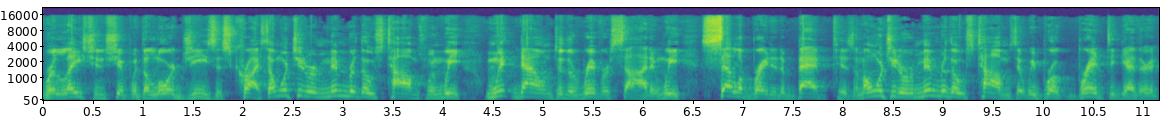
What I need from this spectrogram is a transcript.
relationship with the Lord Jesus Christ. I want you to remember those times when we went down to the riverside and we celebrated a baptism. I want you to remember those times that we broke bread together and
